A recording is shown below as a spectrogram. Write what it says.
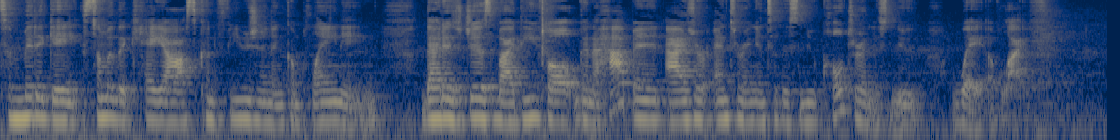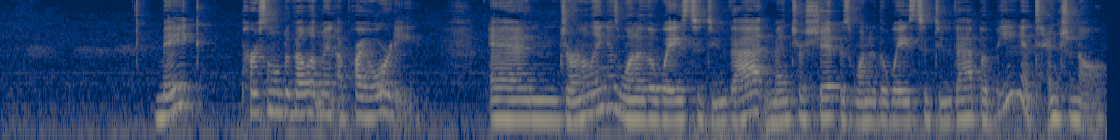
to mitigate some of the chaos, confusion, and complaining that is just by default going to happen as you're entering into this new culture and this new way of life. Make personal development a priority. And journaling is one of the ways to do that. Mentorship is one of the ways to do that. But being intentional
